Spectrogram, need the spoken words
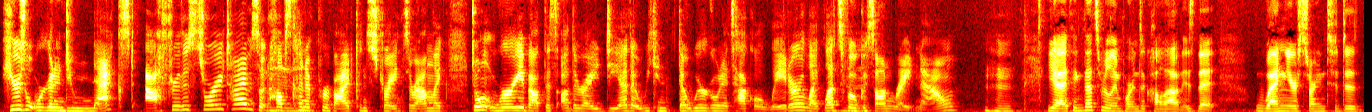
here's what we're going to do next after this story time. So it helps kind of mm. provide constraints around like don't worry about this other idea that we can that we're going to tackle later. Like let's mm-hmm. focus on right now. Mm-hmm. Yeah, I think that's really important to call out is that when you're starting to do,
